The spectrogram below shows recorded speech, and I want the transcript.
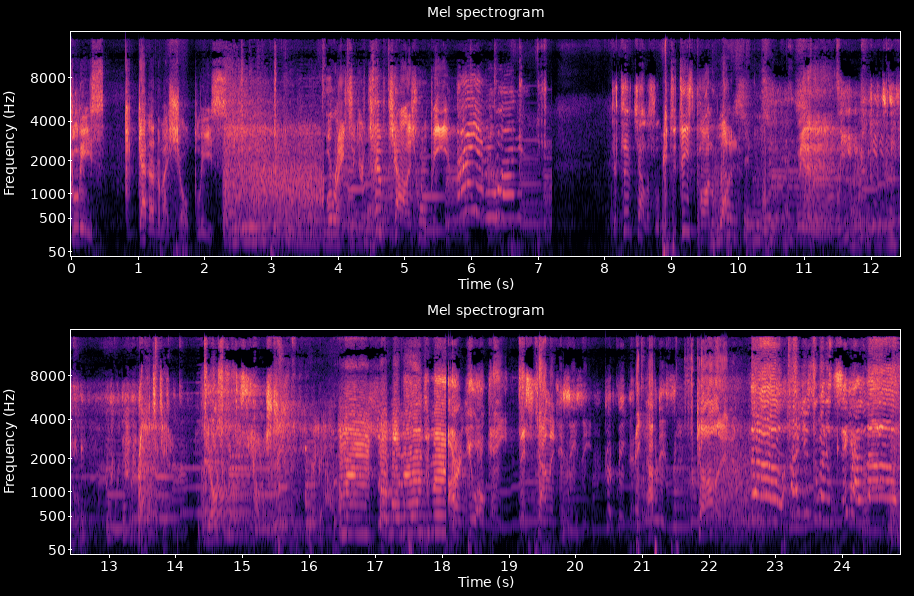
Please, get out of my show, please. Alright, so your 10th challenge will be. Hi, everyone. Your 10th challenge will be to despawn one. are you sitting on a suitcase? Wait a minute. We, we can't put that back together. We also need to see how Are you okay? This challenge is easy. Good thing that I have this gun. No, I just want to say hello.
